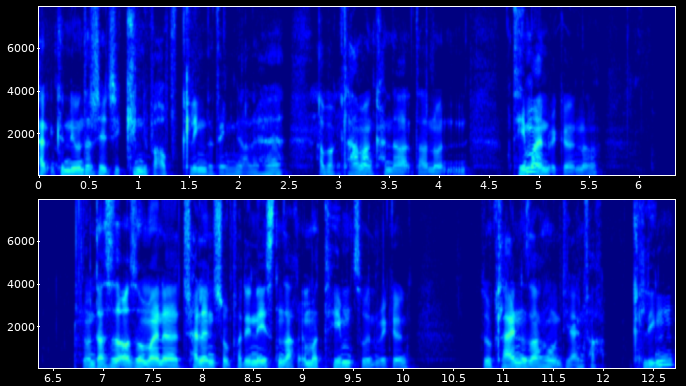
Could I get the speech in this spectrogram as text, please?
kann, können die unterschiedlich, können überhaupt klingen, da denken die alle, hä? Aber klar, man kann da, da nur ein Thema entwickeln, ne? Und das ist auch so meine Challenge, um für die nächsten Sachen immer Themen zu entwickeln. so kleine Sachen, die einfach klingen,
